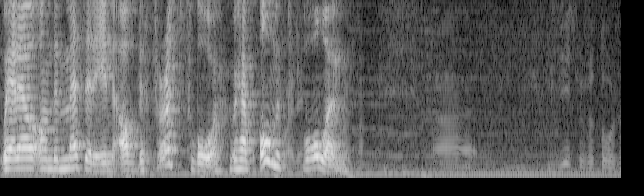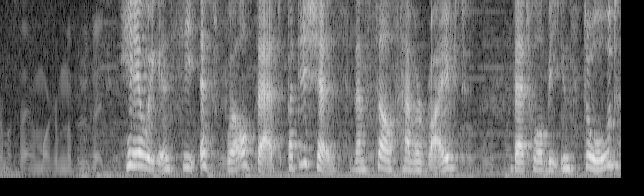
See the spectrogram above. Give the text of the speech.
We are now on the mezzanine of the first floor. We have almost fallen. Here we can see as well that partitions themselves have arrived that will be installed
